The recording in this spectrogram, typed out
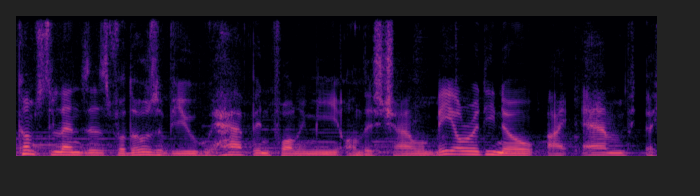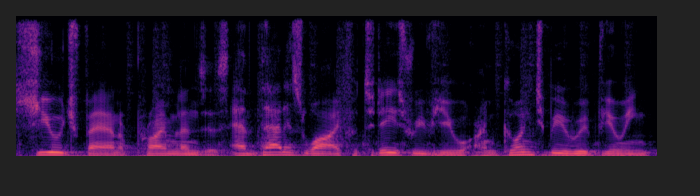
it comes to lenses, for those of you who have been following me on this channel may already know I am a huge fan of prime lenses and that is why for today's review I'm going to be reviewing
